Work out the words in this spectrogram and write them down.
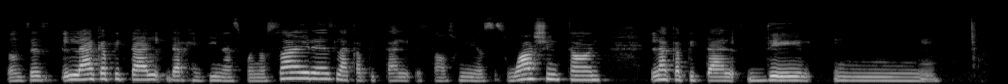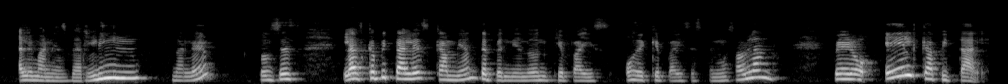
Entonces, la capital de Argentina es Buenos Aires, la capital de Estados Unidos es Washington, la capital de mm, Alemania es Berlín, ¿vale? Entonces, las capitales cambian dependiendo en qué país o de qué país estemos hablando. Pero el capital,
